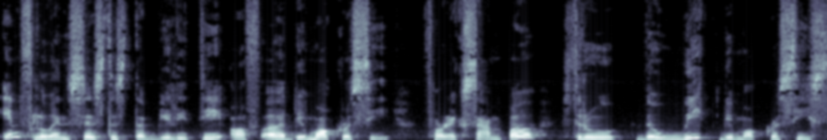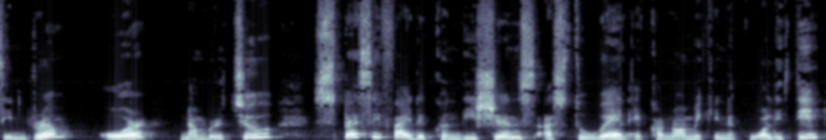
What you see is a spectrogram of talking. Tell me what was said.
influences the stability of a democracy, for example, through the weak democracy syndrome, or number two, specify the conditions as to when economic inequality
